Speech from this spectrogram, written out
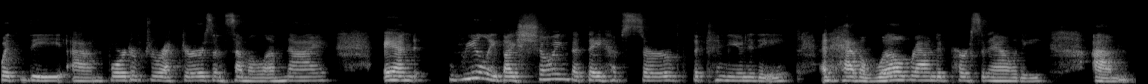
with the um, board of directors and some alumni. And really, by showing that they have served the community and have a well rounded personality, um,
